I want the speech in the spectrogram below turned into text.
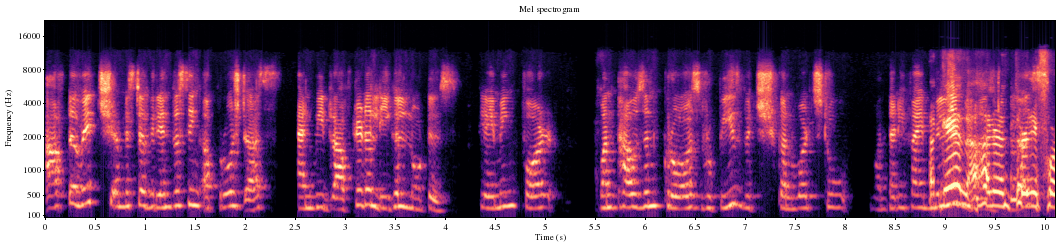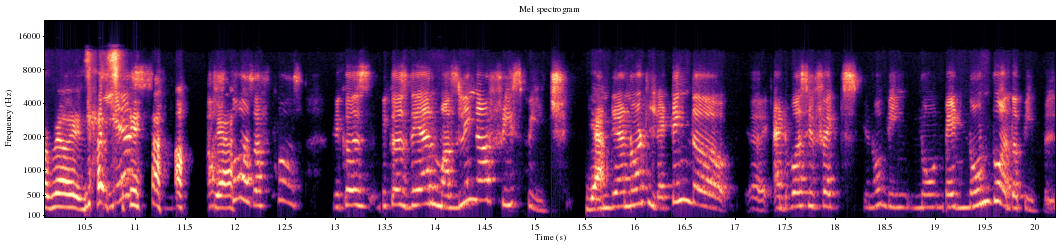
after which Mr. Virendra Singh approached us and we drafted a legal notice claiming for 1,000 crores rupees, which converts to 135 million. Again, 134 million. That's yes, of yeah. course, of course. Because, because they are muzzling our free speech yeah. and they are not letting the uh, adverse effects you know being known made known to other people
